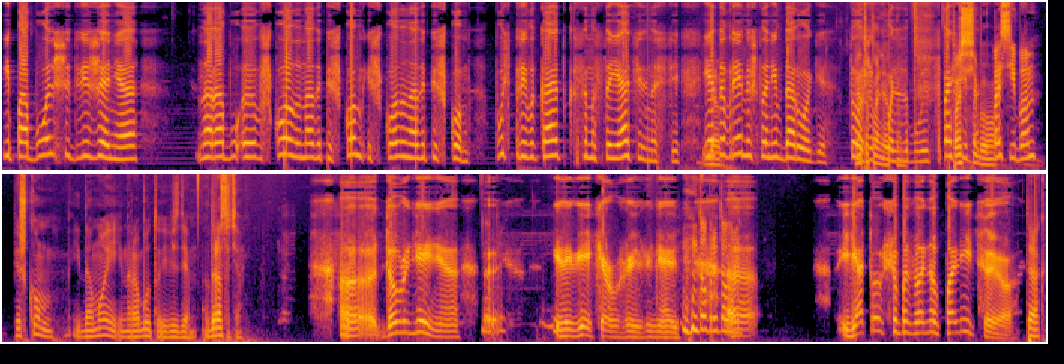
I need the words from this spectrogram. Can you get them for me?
и побольше движения. На рабу- э, в школу надо пешком, и школу надо пешком. Пусть привыкают к самостоятельности. И да. это время, что они в дороге. Тоже это польза будет. Спасибо. Спасибо. Спасибо. Пешком и домой, и на работу, и везде. Здравствуйте. Э, добрый день. Э, Добрый. или вечер уже, извиняюсь. Добрый, добрый. Э, Я только что позвонил в полицию Так.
